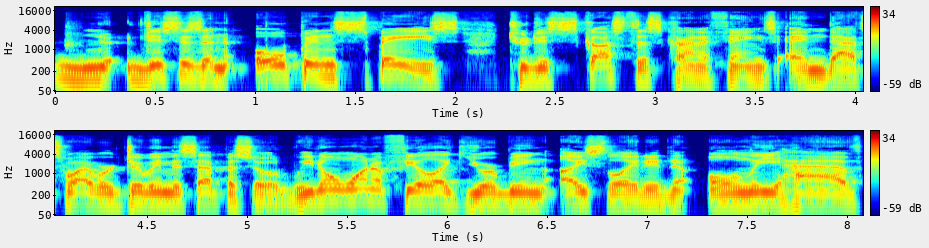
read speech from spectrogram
this is an open space to discuss this kind of things and that's why we're doing this episode. We don't want to feel like you're being isolated and only have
